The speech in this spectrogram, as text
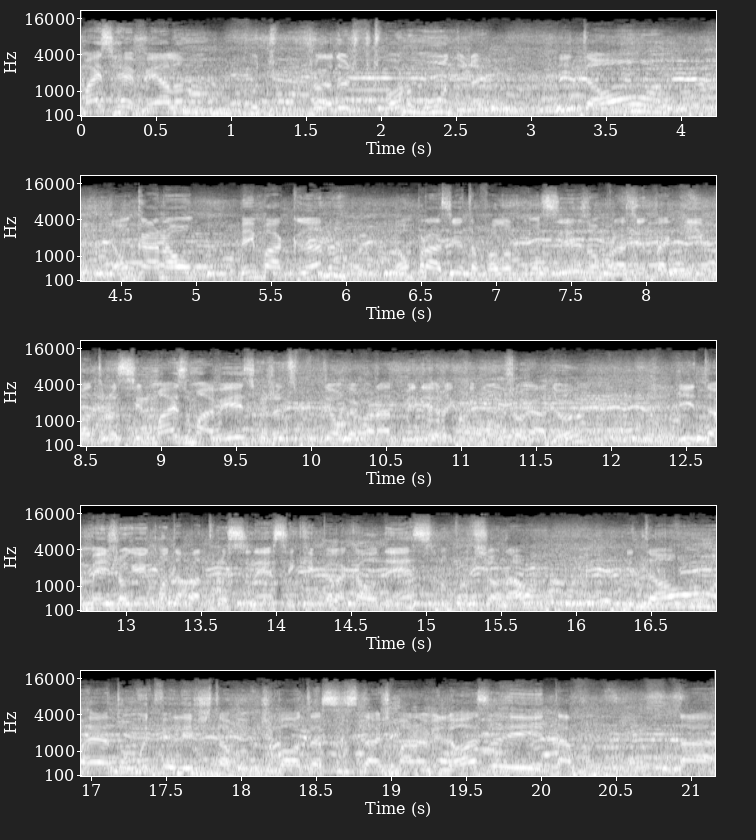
mais revela no jogador de futebol no mundo, né? Então, é um canal bem bacana, é um prazer estar falando com vocês, é um prazer estar aqui em patrocínio mais uma vez, que eu já disputei um Campeonato Mineiro aqui como jogador e também joguei contra a Patrocinense aqui pela Caldense, no profissional. Então, estou é, muito feliz de estar de volta a essa cidade maravilhosa e estar tá,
